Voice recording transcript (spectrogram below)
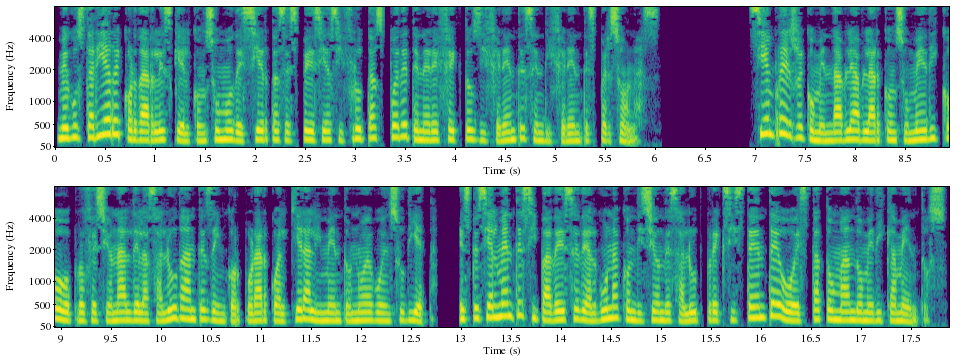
me gustaría recordarles que el consumo de ciertas especias y frutas puede tener efectos diferentes en diferentes personas. Siempre es recomendable hablar con su médico o profesional de la salud antes de incorporar cualquier alimento nuevo en su dieta, especialmente si padece de alguna condición de salud preexistente o está tomando medicamentos.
